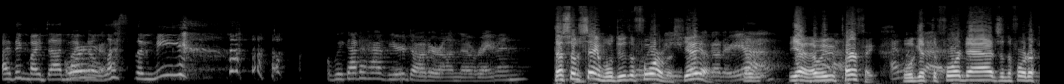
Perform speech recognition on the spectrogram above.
I think my dad might know less than me. We got to have your daughter on though, Raymond. That's what I'm saying. We'll do the Or four of us. Yeah, yeah. daughter, That yeah. would- yeah, that would be perfect. We'll like get the four dads and the four. da-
